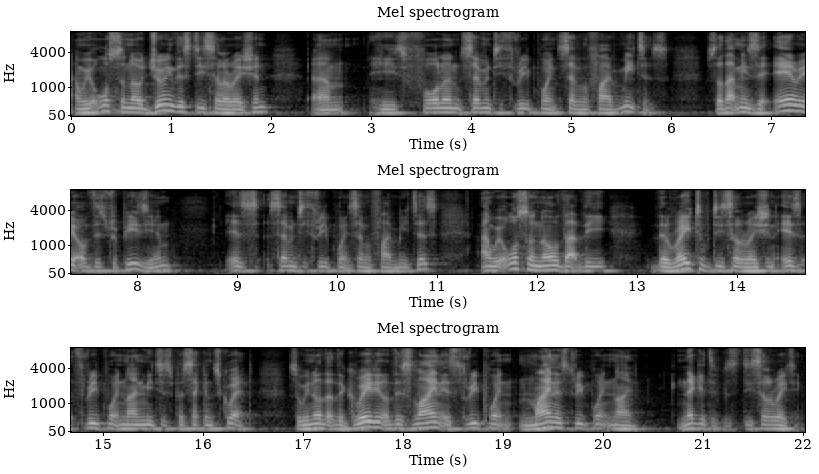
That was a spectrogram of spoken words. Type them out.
and we also know during this deceleration um, he's fallen 73.75 meters. So that means the area of this trapezium is 73.75 meters, and we also know that the the rate of deceleration is 3.9 meters per second squared. So we know that the gradient of this line is 3 point, minus 3.9, negative because it's decelerating.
